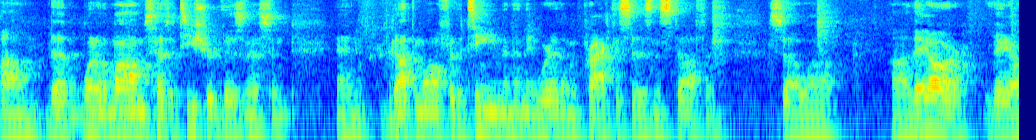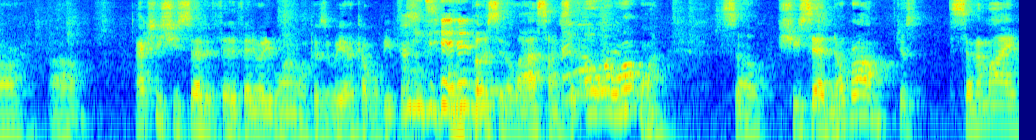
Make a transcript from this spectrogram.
um, the one of the moms has a t shirt business and and got them all for the team, and then they wear them at practices and stuff, and so uh, uh, they are they are. Um, actually, she said if if anybody wanted one because we had a couple people when we did. posted it last time said, "Oh, I want one." So she said, "No problem. Just send them my,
